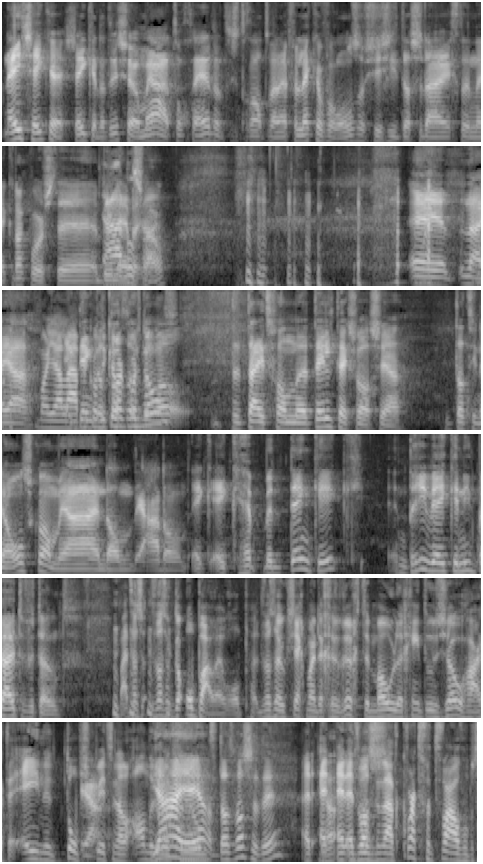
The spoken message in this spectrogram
Nee, zeker. Zeker, dat is zo. Maar ja, toch, hè, dat is toch altijd wel even lekker voor ons. Als je ziet dat ze daar echt een eh, knakworst eh, binnen hebben gehaald. Eh, nou ja, Maar ja, ik denk dat die dat ook nog wel de tijd van eh, Teletext was, ja. Dat hij naar ons kwam. Ja, en dan, ja, dan... Ik, ik heb me, denk ik, drie weken niet buiten vertoond. Maar het was, het was ook de opbouw erop. Het was ook, zeg maar, de geruchtenmolen ging toen zo hard. De ene topspits naar de andere Ja, werd ja, ja, dat was het, hè? En, en, Ja, en het was was- inderdaad kwart voor twaalf op het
